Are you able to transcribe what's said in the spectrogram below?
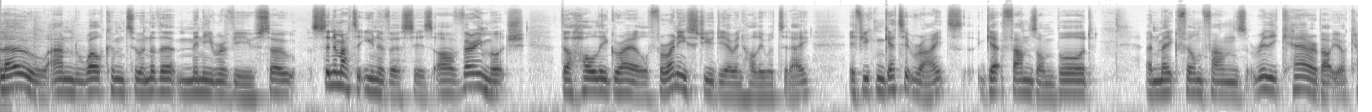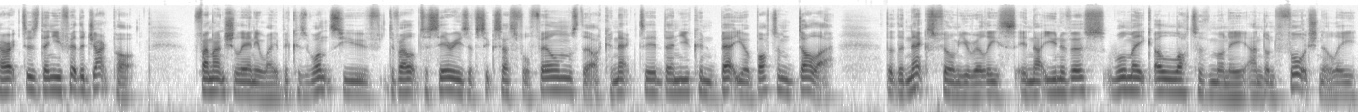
Hello, and welcome to another mini review. So, cinematic universes are very much the holy grail for any studio in Hollywood today. If you can get it right, get fans on board, and make film fans really care about your characters, then you've hit the jackpot. Financially, anyway, because once you've developed a series of successful films that are connected, then you can bet your bottom dollar that the next film you release in that universe will make a lot of money, and unfortunately,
